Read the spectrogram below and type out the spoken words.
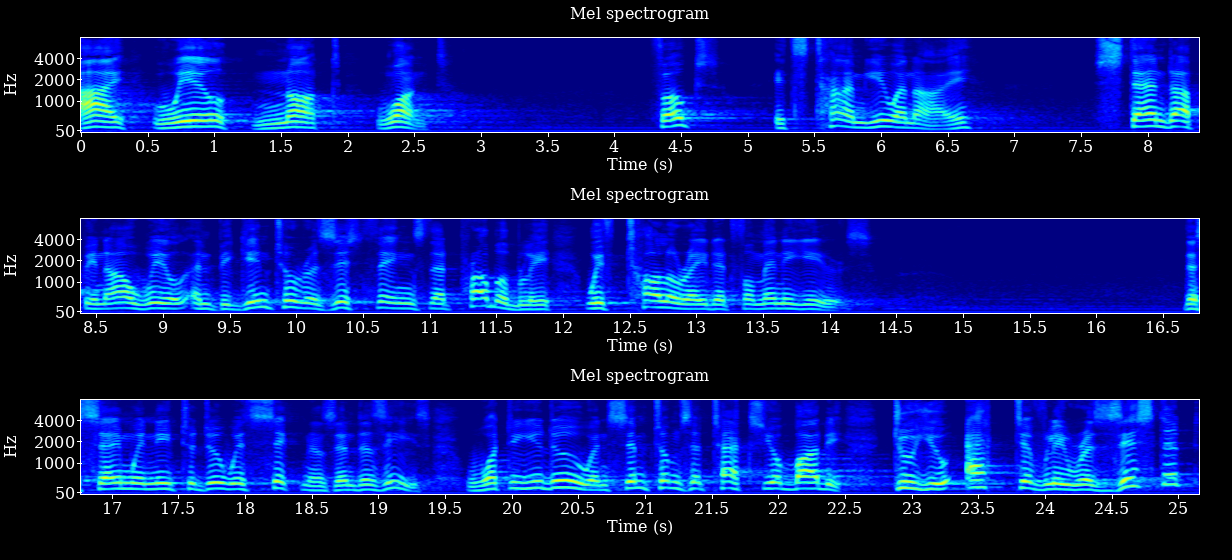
I will not want. Folks, it's time you and I stand up in our will and begin to resist things that probably we've tolerated for many years. The same we need to do with sickness and disease. What do you do when symptoms attacks your body? Do you actively resist it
